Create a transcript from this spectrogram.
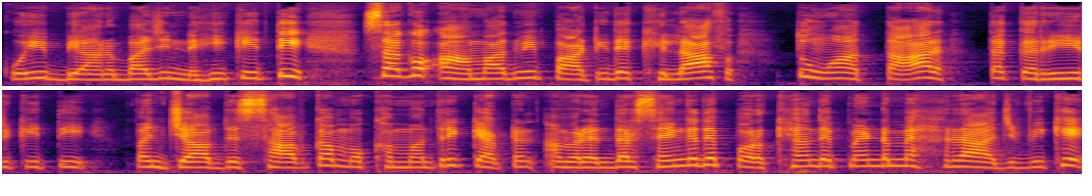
ਕੋਈ ਬਿਆਨਬਾਜ਼ੀ ਨਹੀਂ ਕੀਤੀ। ਸਗੋਂ ਆਮ ਆਦਮੀ ਪਾਰਟੀ ਦੇ ਖਿਲਾਫ ਧੂਆਂ ਤਾਰ ਤਕਰੀਰ ਕੀਤੀ। ਪੰਜਾਬ ਦੇ ਸਾਬਕਾ ਮੁੱਖ ਮੰਤਰੀ ਕੈਪਟਨ ਅਮਰਿੰਦਰ ਸਿੰਘ ਦੇ ਪੁਰਖਿਆਂ ਦੇ ਪਿੰਡ ਮਹਿਰਾਜ ਵਿਖੇ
